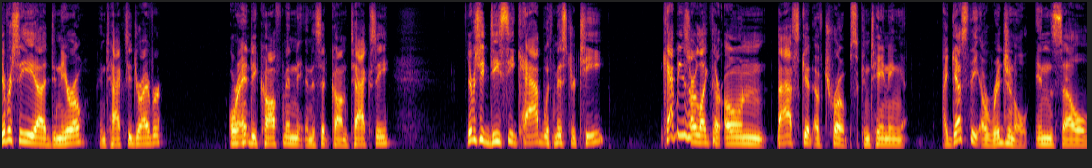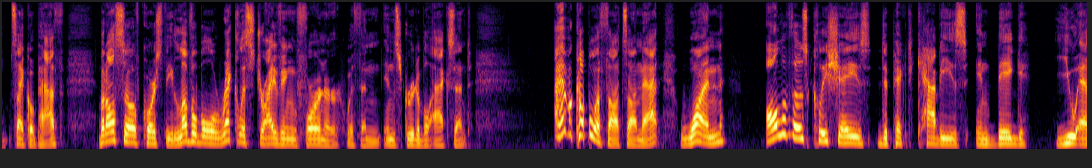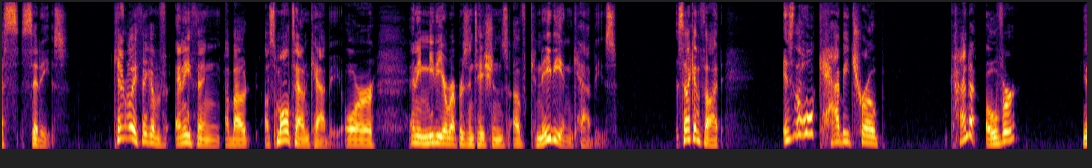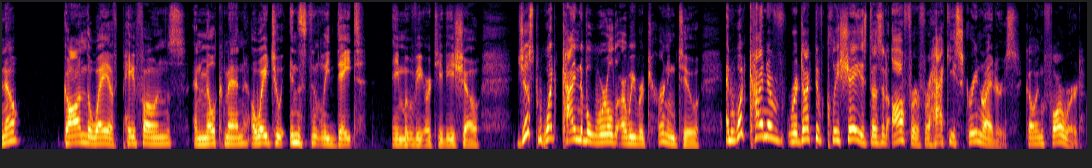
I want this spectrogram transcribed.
You ever see uh, De Niro in Taxi Driver? Or Andy Kaufman in the sitcom Taxi? You ever see DC Cab with Mr. T? Cabbies are like their own basket of tropes containing, I guess, the original incel psychopath, but also, of course, the lovable, reckless driving foreigner with an inscrutable accent. I have a couple of thoughts on that. One, all of those cliches depict cabbies in big U.S. cities can't really think of anything about a small town cabbie or any media representations of Canadian cabbies. Second thought is the whole cabbie trope kind of over? You know, gone the way of payphones and milkmen, a way to instantly date a movie or TV show. Just what kind of a world are we returning to? And what kind of reductive cliches does it offer for hacky screenwriters going forward?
